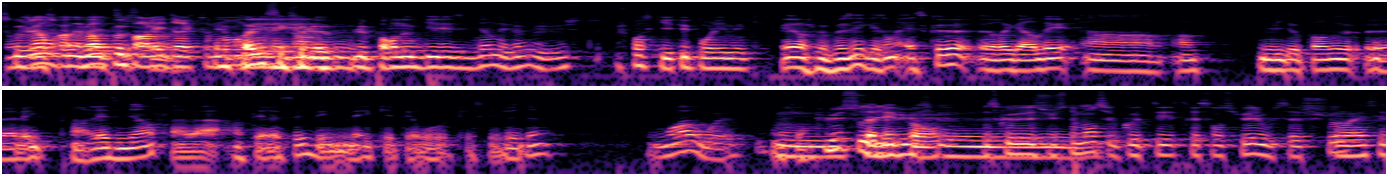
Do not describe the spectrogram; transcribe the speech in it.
Parce que là, on, va- là, on peut parler hein. directement. Le problème, des- c'est que le, le porno gay lesbien, déjà, juste, je pense qu'il est fait pour les mecs. Et alors je me posais la question, est-ce que euh, regarder un, un- une vidéo porno euh, avec, enfin, lesbien, ça va intéresser des mecs hétéros? Tu vois ce que je veux dire? Moi, ouais. Mm, Plus Ça au début, dépend. parce que, parce que justement, c'est le côté très sensuel où ça chauffe. Ouais, ça.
